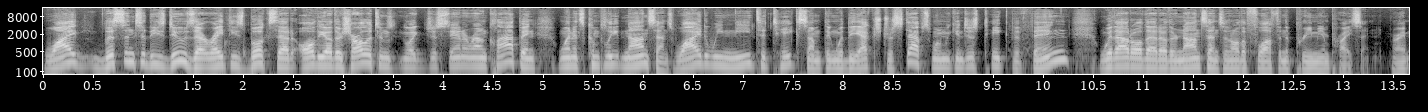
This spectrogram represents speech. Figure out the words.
Why listen to these dudes that write these books that all the other charlatans like just stand around clapping when it's complete nonsense? Why do we need to take something something with the extra steps when we can just take the thing without all that other nonsense and all the fluff and the premium pricing, right?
